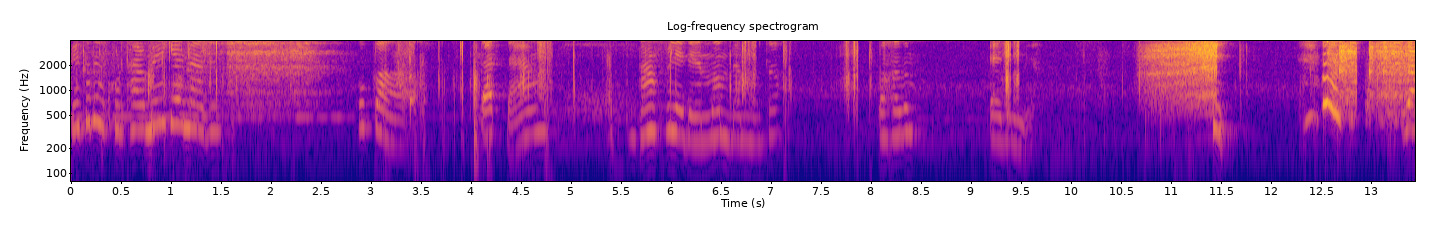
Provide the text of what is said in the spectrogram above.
bir kadın kurtarmaya gelmedi. Hoppa. Tatlım. Dans bile ederim lan ben burada. Bakalım edilmiyor. ya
